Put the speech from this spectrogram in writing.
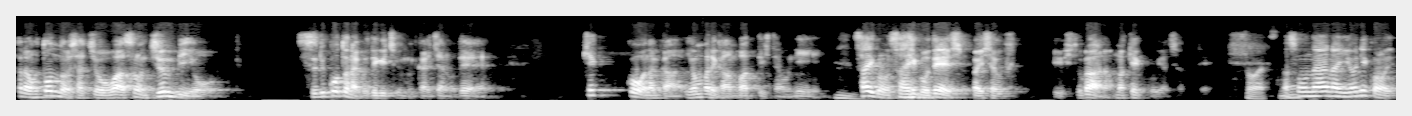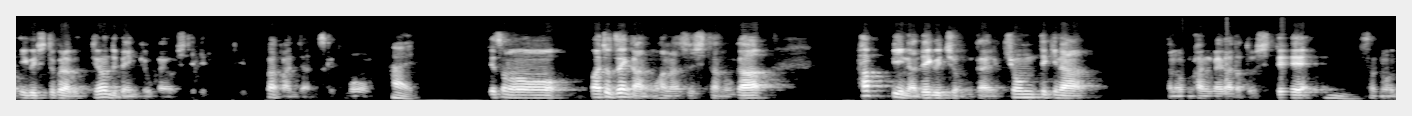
ただほとんどの社長はその準備をすることなく出口を迎えちゃうので結構なんか今まで頑張ってきたのにうん最後の最後で失敗しちゃうっていう人が、まあ、結構いらっしゃって、そうですねまあ、。そうならないようにこの EXIT クラブっていうので勉強会をしているっていうまあ感じなんですけどもはい。でその、まあ、ちょっと前回お話ししたのがハッピーな出口を迎える基本的なあの考え方としてうん。その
